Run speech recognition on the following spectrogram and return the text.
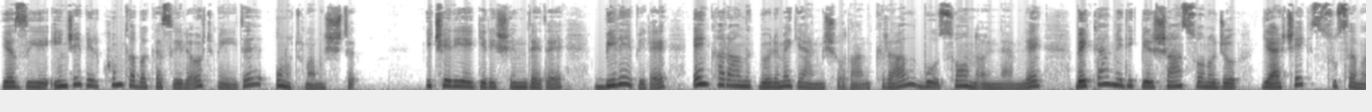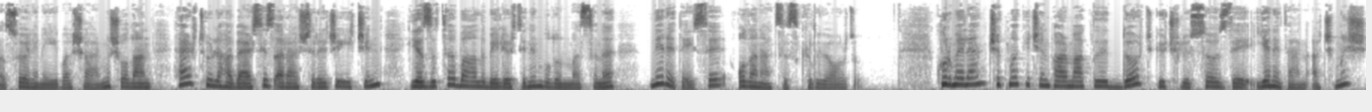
yazıyı ince bir kum tabakasıyla örtmeyi de unutmamıştı. İçeriye girişinde de bile bile en karanlık bölüme gelmiş olan kral bu son önlemle beklenmedik bir şans sonucu gerçek susamı söylemeyi başarmış olan her türlü habersiz araştırıcı için yazıta bağlı belirtinin bulunmasını neredeyse olanaksız kılıyordu. Kurmelen çıkmak için parmaklığı dört güçlü sözde yeniden açmış,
